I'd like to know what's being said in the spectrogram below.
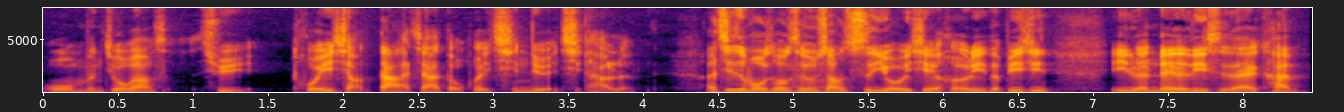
我们就要去。推想大家都会侵略其他人，那其实某种程度上是有一些合理的。毕竟以人类的历史来看，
